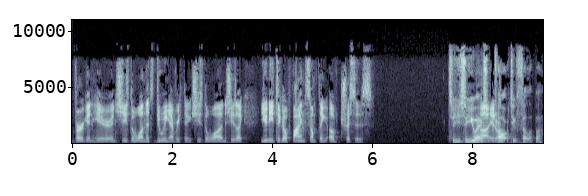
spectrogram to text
Vergen here and she's the one that's doing everything. She's the one she's like, You need to go find something of Triss's. So you, so you actually Uh, in or- talk to Philippa.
